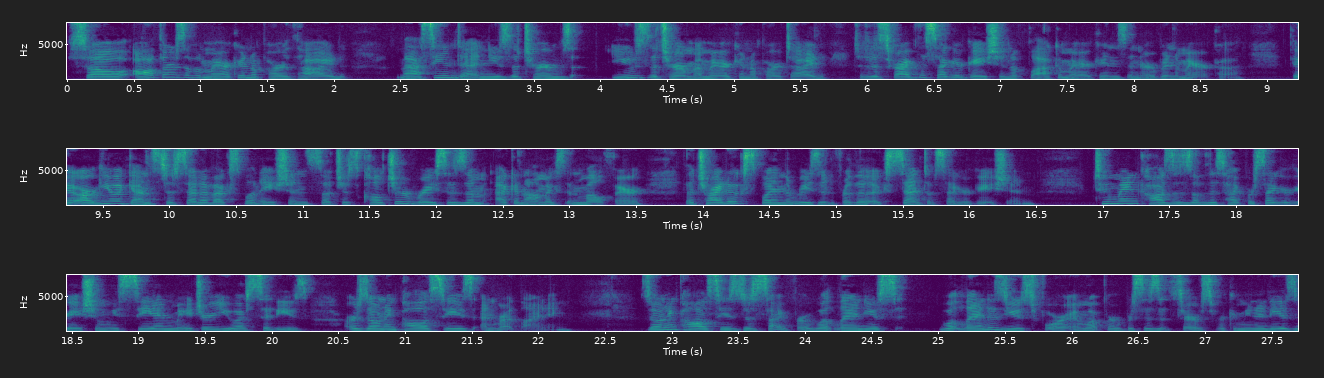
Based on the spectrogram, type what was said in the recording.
So, authors of American Apartheid, Massey and Denton use the terms use the term American apartheid to describe the segregation of black Americans in urban America. They argue against a set of explanations such as culture, racism, economics, and welfare that try to explain the reason for the extent of segregation. Two main causes of this hypersegregation we see in major U.S. cities are zoning policies and redlining. Zoning policies decipher what land use what land is used for, and what purposes it serves for communities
